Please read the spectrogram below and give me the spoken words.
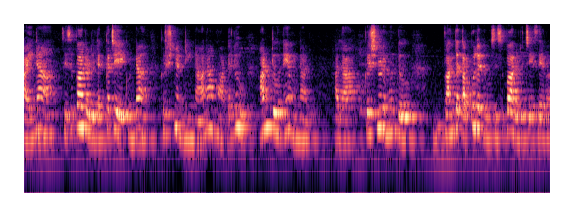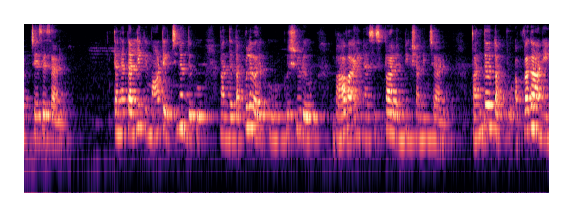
అయినా శిశుపాలుడు లెక్క చేయకుండా కృష్ణుణ్ణి నానా మాటలు అంటూనే ఉన్నాడు. అలా కృష్ణుడి ముందు వంద తప్పులను శిశుపాలుడు చేసే చేసేశాడు. తన తల్లికి మాట ఇచ్చినందుకు వంద తప్పుల వరకు కృష్ణుడు బావ అయిన శిశుపాలుని క్షమించాడు. వందో తప్పు అవ్వగానే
